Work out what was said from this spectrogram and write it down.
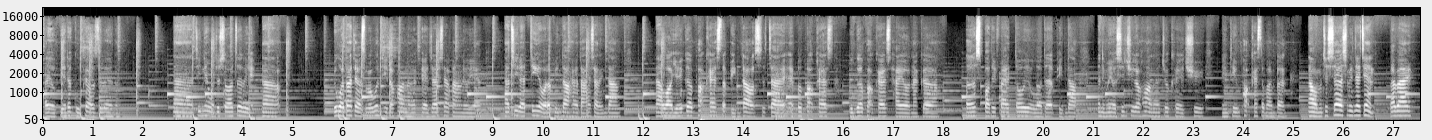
还有别的股票之类的。那今天我就说到这里。那如果大家有什么问题的话呢，可以在下方留言。那记得订阅我的频道，还有打开小铃铛。那我有一个 podcast 的频道，是在 Apple Podcast、Google Podcast，还有那个。和 Spotify 都有我的频道，那你们有兴趣的话呢，就可以去聆听 Podcast 版本。那我们就下个视频再见，拜拜。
